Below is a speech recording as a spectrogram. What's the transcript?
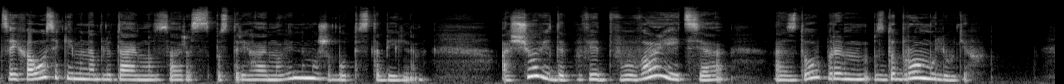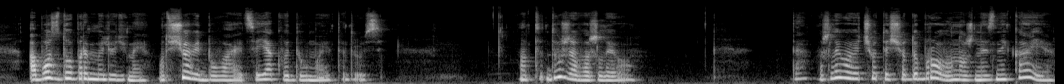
цей хаос, який ми наблюдаємо зараз, спостерігаємо, він не може бути стабільним. А що відбувається е, з добрим, з добром у людях? Або з добрими людьми? От що відбувається, як ви думаєте, друзі? От Дуже важливо. Да? Важливо відчути, що добро воно ж не зникає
